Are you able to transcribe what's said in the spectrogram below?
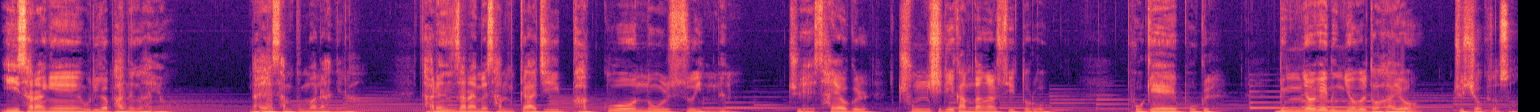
이 사랑에 우리가 반응하여 나의 삶뿐만 아니라 다른 사람의 삶까지 바꾸어 놓을 수 있는 주의 사역을 충실히 감당할 수 있도록 복의 복을 능력의 능력을 더하여 주시옵소서.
